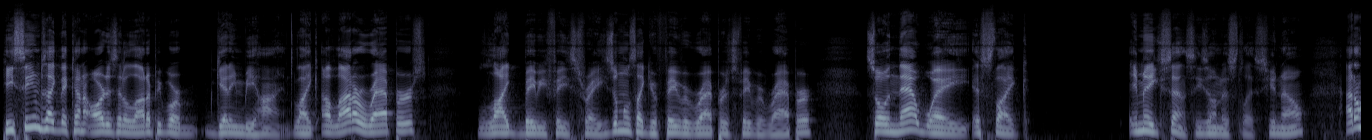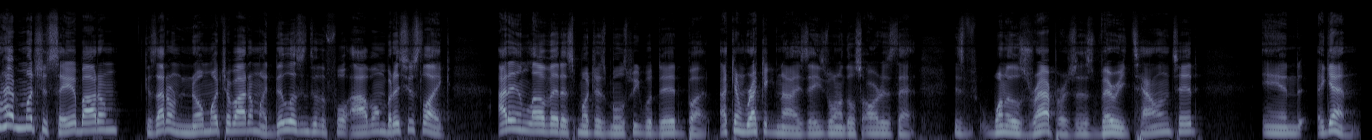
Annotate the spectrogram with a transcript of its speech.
He seems like the kind of artist that a lot of people are getting behind. Like a lot of rappers like Babyface Trey. He's almost like your favorite rapper's favorite rapper. So in that way, it's like it makes sense. He's on this list, you know? I don't have much to say about him because I don't know much about him. I did listen to the full album, but it's just like I didn't love it as much as most people did, but I can recognize that he's one of those artists that is one of those rappers that is very talented. And again,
